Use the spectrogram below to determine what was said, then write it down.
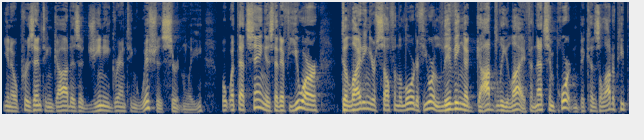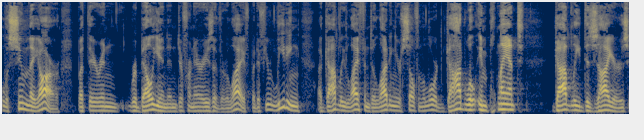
you know, presenting God as a genie granting wishes, certainly. But what that's saying is that if you are delighting yourself in the Lord, if you are living a godly life, and that's important because a lot of people assume they are, but they're in rebellion in different areas of their life. But if you're leading a godly life and delighting yourself in the Lord, God will implant godly desires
